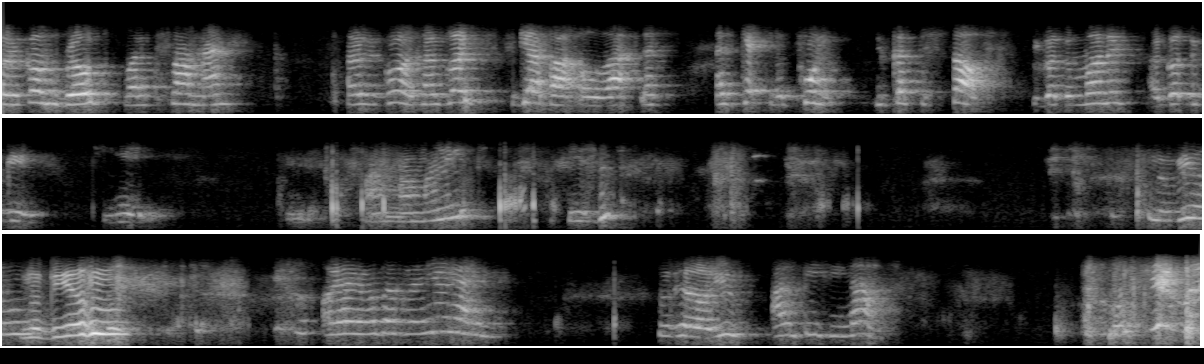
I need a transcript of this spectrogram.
gonna come, bro. It's fun, man. How's it going? How's life? Forget about all that. Let's let's get to the point. You got the stuff. You got the money, I got the gift. Yeah. Find my money. Nabil. Nabil. Oh yeah, what's up, man? You guys? Who the hell are you? I'm PC now. Oh,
